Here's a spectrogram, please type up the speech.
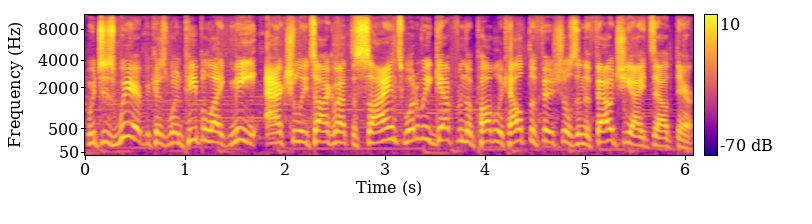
Which is weird because when people like me actually talk about the science, what do we get from the public health officials and the Fauciites out there?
